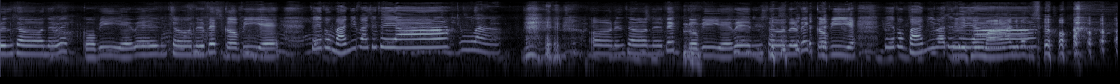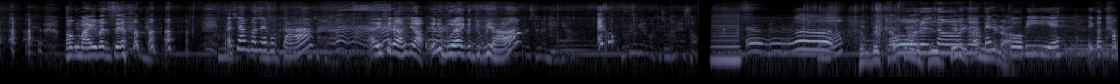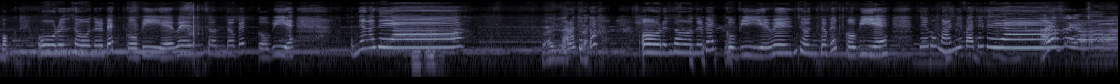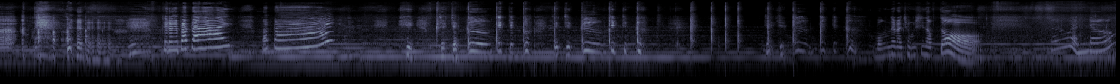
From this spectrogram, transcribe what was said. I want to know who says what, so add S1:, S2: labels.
S1: 오른손을 배꼽위에 왼손을 배꼽위에 새해 복 많이 받으세요
S2: 우와.
S1: 오른손을 배꼽위에 왼손을 배꼽위에 새해 복 많이 받으세요
S3: 새해 복 많이 받으세요. 복 많이 받으세요.
S1: 다시 한번 해볼까? 아 싫어 싫어 여기 뭐야 이거 누구야?
S4: 잡고
S1: 오른손을
S4: 감기라.
S1: 배꼽 위에 이거 다 먹. 오른손을 배꼽 위에 왼손도 배꼽 위에 안녕하세요.
S4: 빨리
S1: 떨어졌다. 오른손을 배꼽 위에 왼손도 배꼽 위에 새해 복 많이 받으세요.
S3: 알았어요.
S1: 태령이 빠빠이 빠빠이 짝짝꿍 짝짝꿍 짝짝꿍 짝짝꿍 짝짝꿍 짝짝꿍 먹느라 정신없어? 어, 안녕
